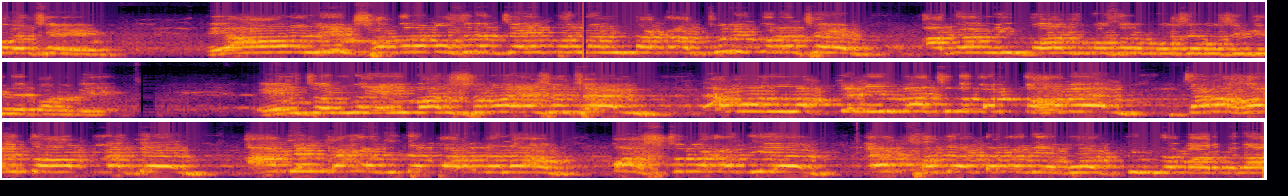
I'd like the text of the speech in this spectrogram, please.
করেছে এই আওয়ামী লীগ সতেরো বছরে যে পরিমাণ টাকা চুরি করেছে, আগামী দশ বছর বসে বসে খেতে পারবে। এই জন্য এইবার সময় এসেছেন এমন লোককে নির্বাচিত করতে হবে, যারা হয়তো আপনাকে আগে টাকা দিতে পারবে না, পাঁচশো টাকা দিয়ে, এক হাজার টাকা দিয়ে ভোট কিনতে পারবে না।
